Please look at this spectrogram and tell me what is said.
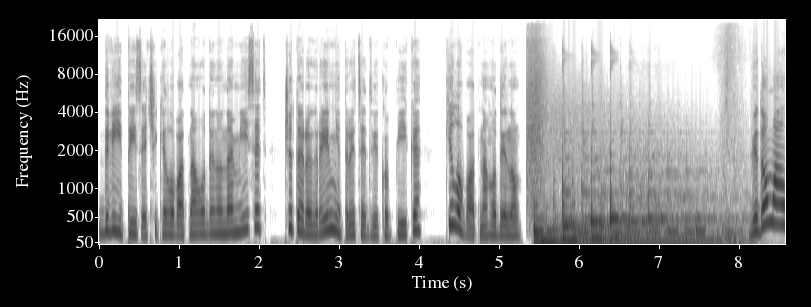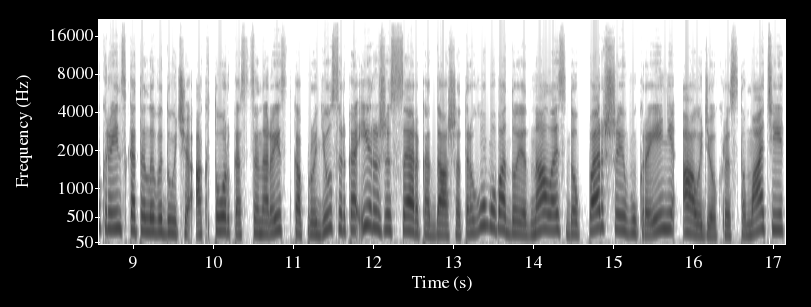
2000 кВт на годину на місяць 4 гривні 32 копійки кВт на годину. Відома українська телеведуча, акторка, сценаристка, продюсерка і режисерка Даша Трегубова доєдналась до першої в Україні аудіохрестоматії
